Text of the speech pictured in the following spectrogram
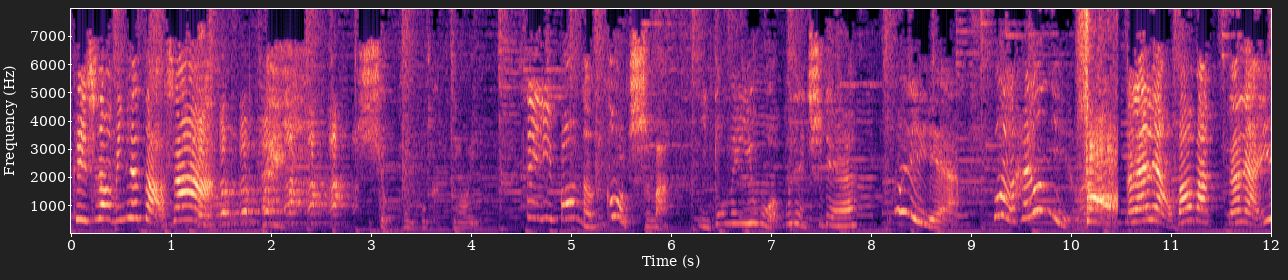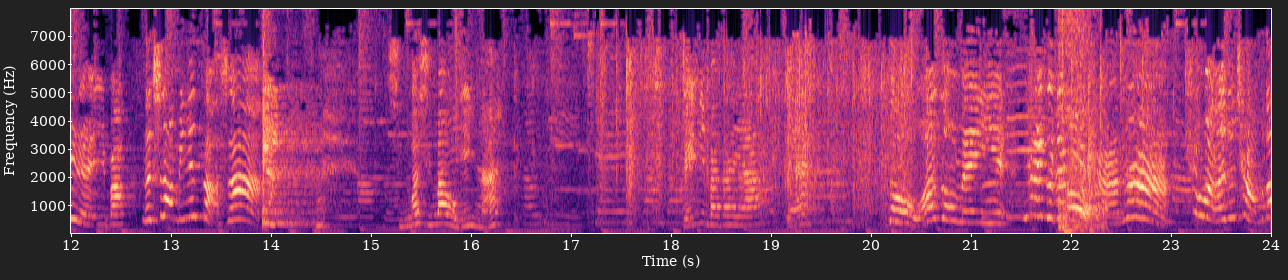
可以吃到明天早上。哎，朽妹不可雕也，那一包能够吃吗？你冬梅姨我不得吃点？对耶，我错了，还有你了。那来两包吧，咱俩一人一包，能吃到明天早上。行吧行吧，我给你拿，给你吧，大丫，给。走啊，邹梅姨，你还搁这干啥呢？去晚了就抢不到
